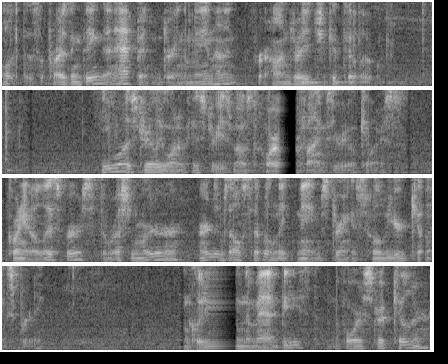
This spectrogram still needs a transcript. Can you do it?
look at the surprising thing that happened during the manhunt for Andre Chikatilo. He was truly one of history's most horrifying serial killers. According to Listverse, the Russian murderer earned himself several nicknames during his 12-year killing spree, including the Mad Beast, the Forest Strip Killer,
